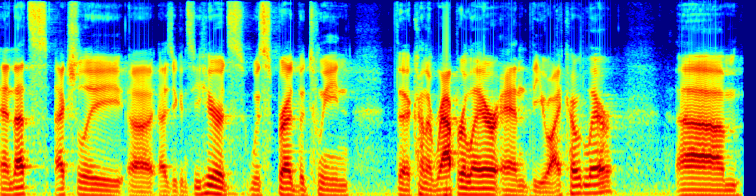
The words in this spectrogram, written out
and that's actually, uh, as you can see here, it was spread between the kind of wrapper layer and the UI code layer. Um,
